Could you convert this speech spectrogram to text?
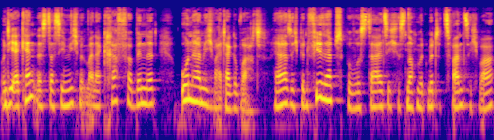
und die Erkenntnis, dass sie mich mit meiner Kraft verbindet, unheimlich weitergebracht. Ja, also ich bin viel selbstbewusster, als ich es noch mit Mitte 20 war.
